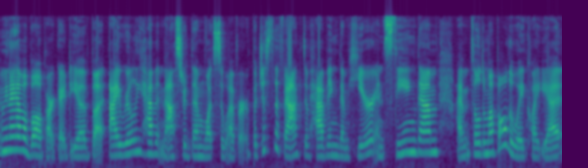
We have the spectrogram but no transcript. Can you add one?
I mean, I have a ballpark idea, but I really haven't mastered them whatsoever. But just the fact of having them here and seeing them, I haven't filled them up all the way quite yet,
